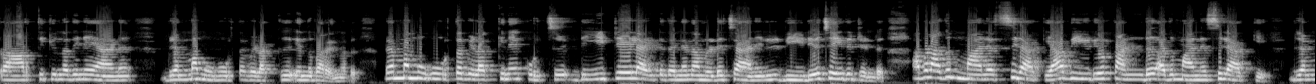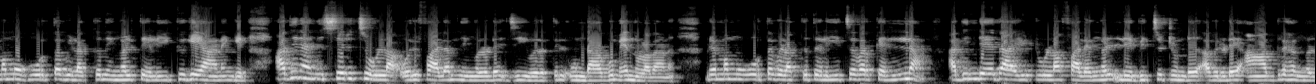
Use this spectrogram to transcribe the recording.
പ്രാർത്ഥിക്കുന്നതിനെയാണ് ബ്രഹ്മമുഹൂർത്ത വിളക്ക് എന്ന് പറയുന്നത്. ബ്രഹ്മമുഹൂർത്ത വിളക്കിനെ കുറിച്ച് ഡീറ്റെയിൽ ആയിട്ട് തന്നെ നമ്മുടെ ചാനലിൽ വീഡിയോ ചെയ്തിട്ടുണ്ട്. അപ്പോൾ അത് മനസ്സിലാക്കി ആ വീഡിയോ കണ്ട് അത് മനസ്സിലാക്കി ബ്രഹ്മമുഹൂർത്ത വിളക്ക് നിങ്ങൾ തെളിയിക്കുകയാണെങ്കിൽ അതിനനുസരിച്ചുള്ള ഒരു ഫലം നിങ്ങളുടെ ജീവിതത്തിൽ ഉണ്ടാകും എന്നുള്ളതാണ്. ബ്രഹ്മമുഹൂർത്ത വിളക്ക് തെളിയിച്ചവർക്കെല്ലാം അതിന്റെതായിട്ടുള്ള ഫലങ്ങൾ ലഭിച്ചിട്ടുണ്ട്. അവരുടെ ആഗ്രഹങ്ങൾ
